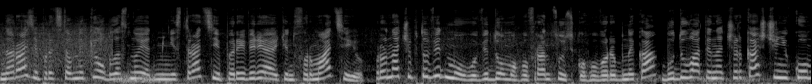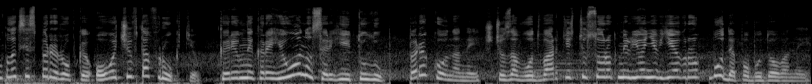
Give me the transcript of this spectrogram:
Наразі представники обласної адміністрації перевіряють інформацію про, начебто, відмову відомого французького виробника будувати на Черкащині комплекс із переробки овочів та фруктів. Керівник регіону Сергій Тулуб переконаний, що завод вартістю 40 мільйонів євро буде побудований.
